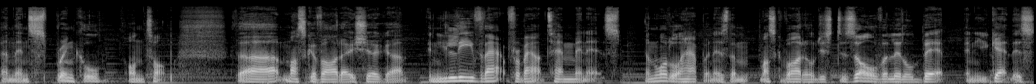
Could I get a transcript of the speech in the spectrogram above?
and then sprinkle on top the muscovado sugar and you leave that for about 10 minutes. And what will happen is the muscovado will just dissolve a little bit and you get this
